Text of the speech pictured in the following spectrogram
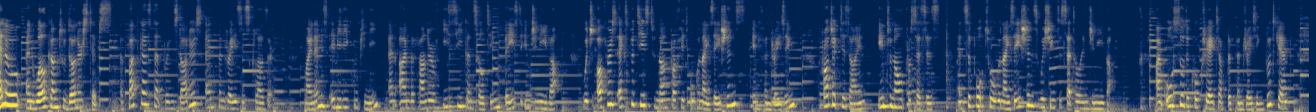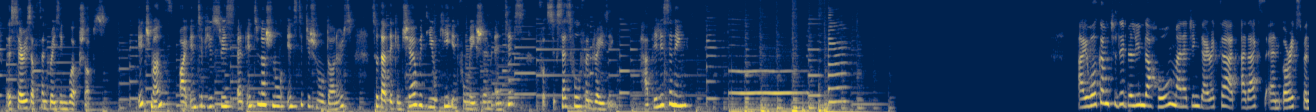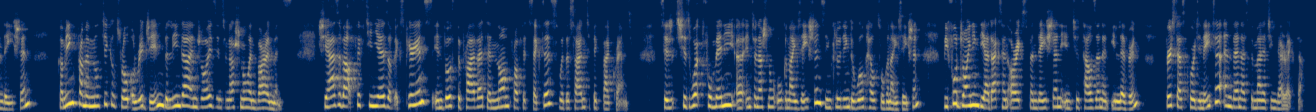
Hello, and welcome to Donors Tips, a podcast that brings donors and fundraisers closer. My name is Emilie Compini, and I'm the founder of EC Consulting based in Geneva, which offers expertise to nonprofit organizations in fundraising, project design, internal processes, and support to organizations wishing to settle in Geneva. I'm also the co creator of the Fundraising Bootcamp, a series of fundraising workshops. Each month, I interview Swiss and international institutional donors so that they can share with you key information and tips for successful fundraising. Happy listening! I welcome today Belinda Hall, Managing Director at Addax and Oryx Foundation. Coming from a multicultural origin, Belinda enjoys international environments. She has about 15 years of experience in both the private and non-profit sectors with a scientific background. So she's worked for many uh, international organizations, including the World Health Organization, before joining the Addax and Oryx Foundation in 2011, first as coordinator and then as the managing director.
